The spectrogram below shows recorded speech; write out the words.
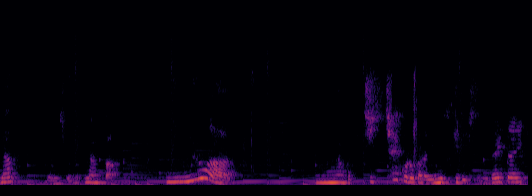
なん、なんでしょうね。なんか、犬は、うんなんかちっちゃい頃から犬好きでしたね。だいたい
